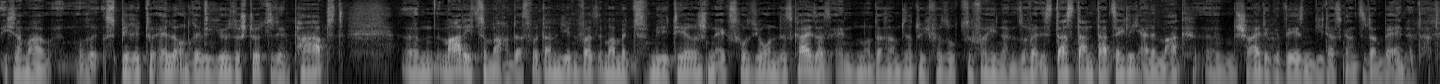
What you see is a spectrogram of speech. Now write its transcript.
ich sag mal, spirituelle und religiöse Stütze, den Papst, ähm, madig zu machen. Das wird dann jedenfalls immer mit militärischen Exkursionen des Kaisers enden und das haben sie natürlich versucht zu verhindern. Insofern ist das dann tatsächlich eine Markscheide gewesen, die das Ganze dann beendet hat.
